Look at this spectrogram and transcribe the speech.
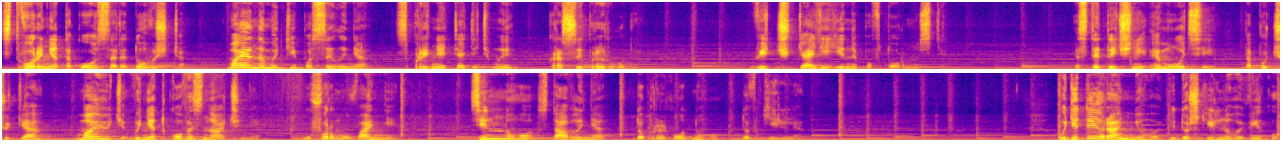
Створення такого середовища має на меті посилення сприйняття дітьми краси природи, відчуття її неповторності. Естетичні емоції та почуття мають виняткове значення у формуванні цінного ставлення до природного довкілля. У дітей раннього і дошкільного віку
